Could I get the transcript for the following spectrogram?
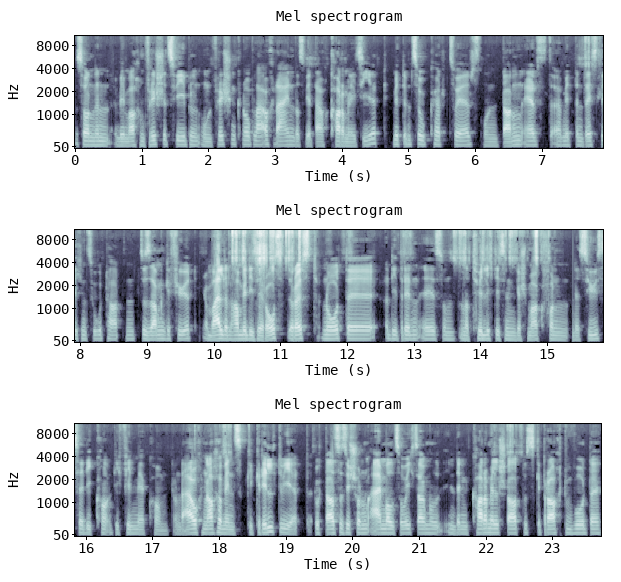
sondern wir machen frische Zwiebeln und frischen Knoblauch rein. Das wird auch karamellisiert mit dem Zucker zuerst und dann erst äh, mit den restlichen Zutaten zusammengeführt, weil dann haben wir diese Rost Röstnote, die drin ist und natürlich diesen Geschmack von der Süße, die, die viel mehr kommt. Und auch nachher, wenn es gegrillt wird, durch das es schon einmal so, ich sage mal, in den Karamellstatus gebracht wurde,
